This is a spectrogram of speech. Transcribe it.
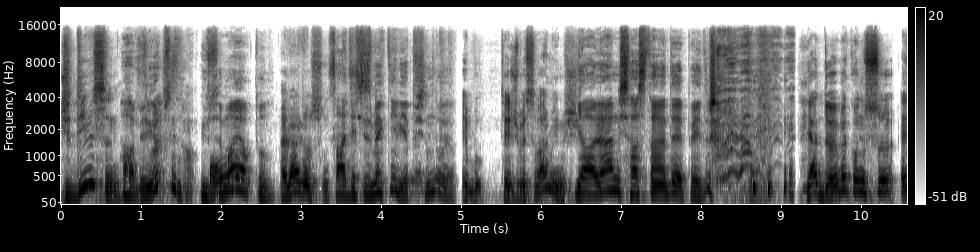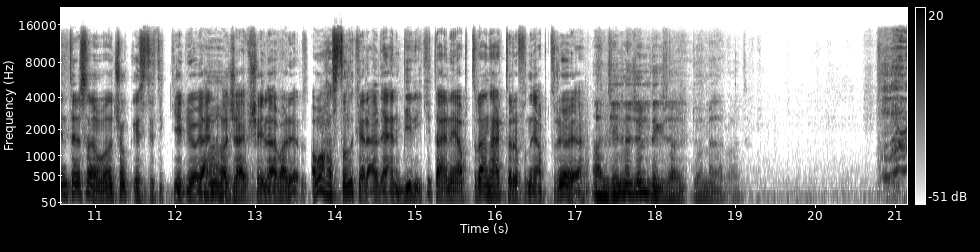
Ciddi misin? Haberin yok senin? Oo. yaptı onu. Helal olsun. Sadece çizmek değil yapışını da o yaptı. E bu tecrübesi var mıymış? Yaren işte hastanede epeydir. Ya dövme konusu enteresan ama bana çok estetik geliyor. Yani Ha. acayip şeyler var ya. Ama hastalık herhalde yani bir iki tane yaptıran her tarafını yaptırıyor ya. Angelina Jolie de güzel dövmeler vardı.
